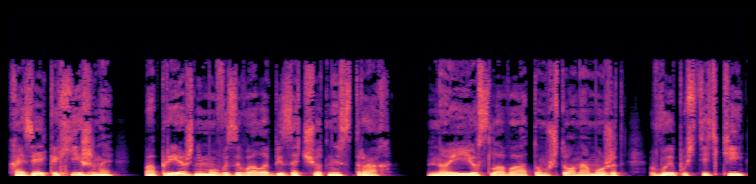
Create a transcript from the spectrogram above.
Хозяйка хижины по-прежнему вызывала безотчетный страх, но ее слова о том, что она может выпустить Ки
